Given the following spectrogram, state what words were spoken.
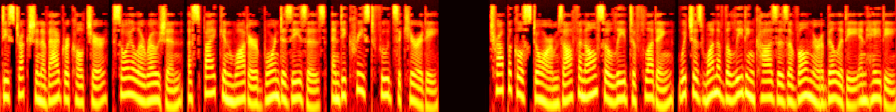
destruction of agriculture, soil erosion, a spike in water-borne diseases, and decreased food security. Tropical storms often also lead to flooding, which is one of the leading causes of vulnerability in Haiti.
